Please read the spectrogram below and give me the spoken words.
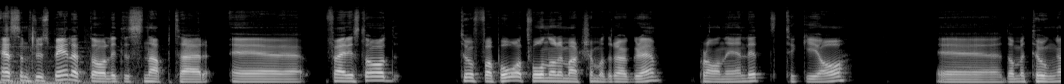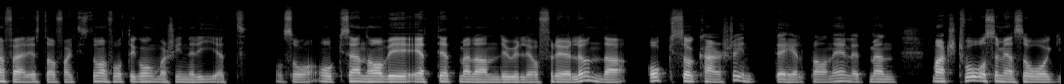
SM-slutspelet då, lite snabbt här. Eh, Färjestad tuffar på. 2-0 i matchen mot Rögle. Planenligt, tycker jag. Eh, de är tunga Färjestad faktiskt. De har fått igång maskineriet och så. Och sen har vi 1-1 mellan Luleå och Frölunda. Också kanske inte helt planenligt, men match två som jag såg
